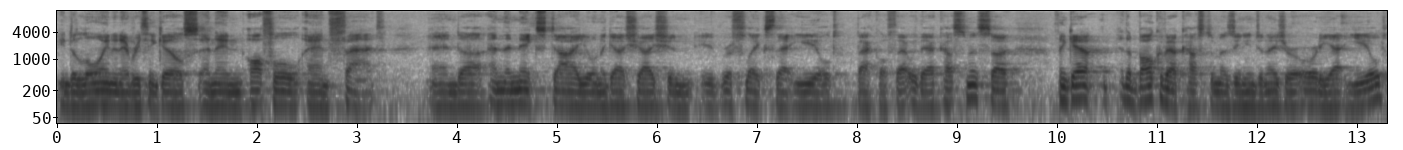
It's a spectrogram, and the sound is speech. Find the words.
into loin and everything else, and then offal and fat. And uh, and the next day, your negotiation it reflects that yield back off that with our customers. So I think our, the bulk of our customers in Indonesia are already at yield.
